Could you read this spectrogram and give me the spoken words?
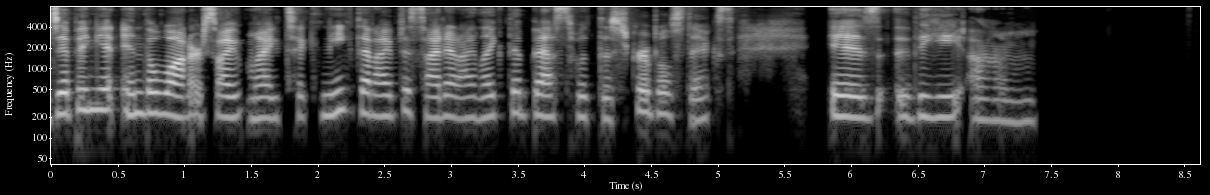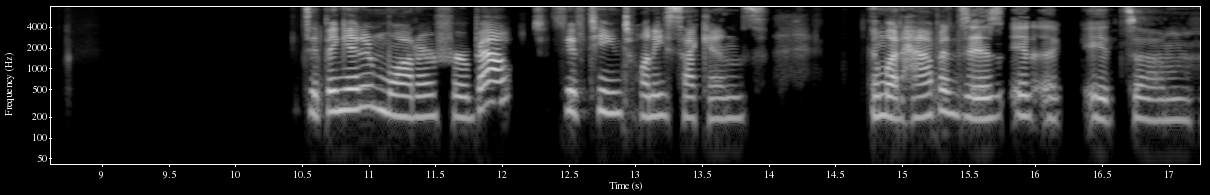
dipping it in the water. So I, my technique that I've decided I like the best with the scribble sticks is the um, dipping it in water for about 15 20 seconds And what happens is it uh, it um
